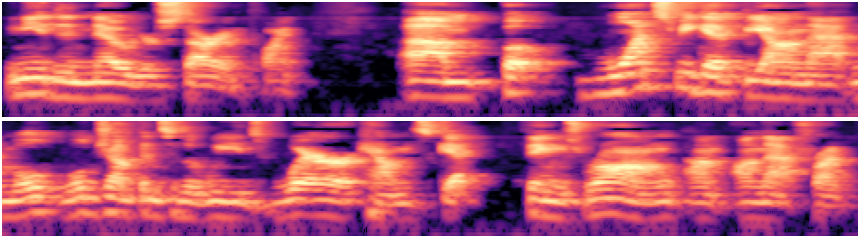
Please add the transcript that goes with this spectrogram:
you need to know your starting point. Um, but once we get beyond that, and we'll we'll jump into the weeds where accountants get things wrong on, on that front.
